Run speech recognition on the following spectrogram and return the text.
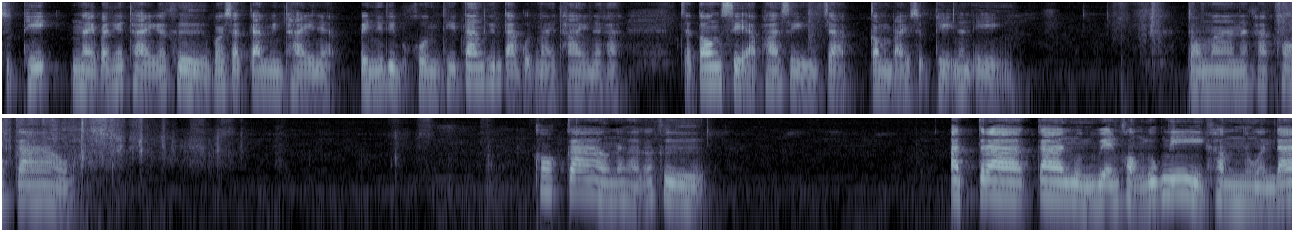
สุทธิในประเทศไทยก็คือ บริษัทการบินไทยเนี่ยเป็นนิติบุคคลที่ตั้งขึ้นตามกฎหมายไทยนะคะ จะต้องเสียภาษีจาก กำไรสุทธินั่นเอง ต่อมานะคะข้อ 9 ข้อ 9 นะคะ ก็คือ อัตราการหมุนเวียนของลูกหนี้คำนวณได้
